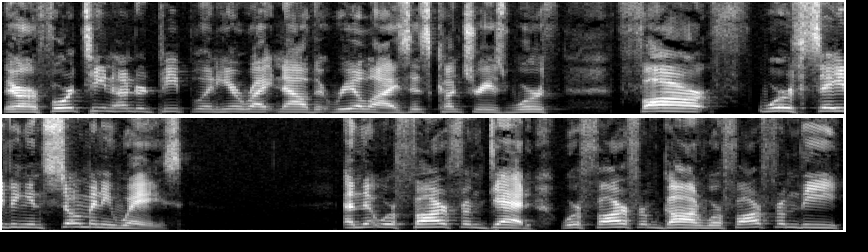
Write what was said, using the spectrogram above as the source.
There are 1,400 people in here right now that realize this country is worth far worth saving in so many ways, and that we're far from dead. We're far from gone. We're far from the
